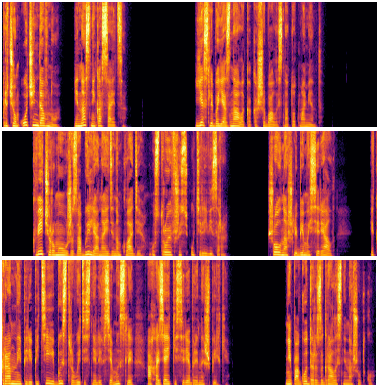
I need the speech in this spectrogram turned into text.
Причем очень давно, и нас не касается. Если бы я знала, как ошибалась на тот момент. К вечеру мы уже забыли о найденном кладе, устроившись у телевизора. Шел наш любимый сериал. Экранные перипетии быстро вытеснили все мысли о хозяйке серебряной шпильки. Непогода разыгралась не на шутку.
